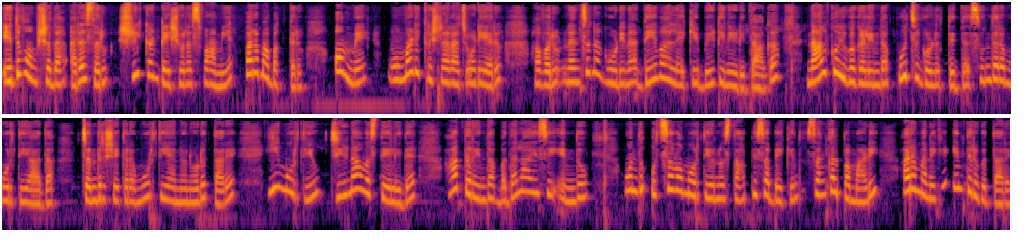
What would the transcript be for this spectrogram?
ಯದುವಂಶದ ಅರಸರು ಶ್ರೀಕಂಠೇಶ್ವರ ಸ್ವಾಮಿಯ ಪರಮ ಭಕ್ತರು. ಒಮ್ಮೆ ಮುಮ್ಮಡಿ ಕೃಷ್ಣರಾಜ ಒಡೆಯರು ಅವರು ನಂಜನಗೂಡಿನ ದೇವಾಲಯಕ್ಕೆ ಭೇಟಿ ನೀಡಿದ್ದಾಗ ನಾಲ್ಕು ಯುಗಗಳಿಂದ ಪೂಜೆಗೊಳ್ಳುತ್ತಿದ್ದ ಸುಂದರ ಮೂರ್ತಿಯಾದ ಚಂದ್ರಶೇಖರ ಮೂರ್ತಿಯನ್ನು ನೋಡುತ್ತಾರೆ. ಈ ಮೂರ್ತಿಯು ಜೀರ್ಣಾವಸ್ಥೆಯಲ್ಲಿದೆ. ಆದ್ದರಿಂದ ಬದಲಾಯಿಸಿ ಎಂದು ಒಂದು ಉತ್ಸವ ಮೂರ್ತಿಯನ್ನು ಸ್ಥಾಪಿಸಬೇಕೆಂದು ಸಂಕಲ್ಪ ಮಾಡಿ ಅರಮನೆಗೆ ಹಿಂತಿರುಗುತ್ತಾರೆ.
